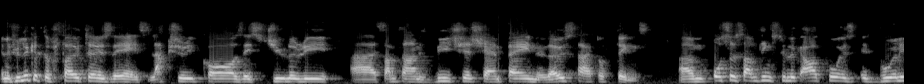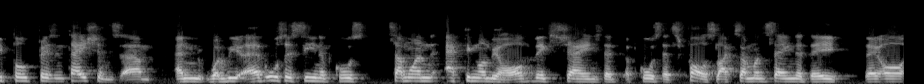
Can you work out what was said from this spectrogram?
And if you look at the photos there, it's luxury cars, there's jewelry, uh, sometimes beaches, champagne, those type of things. Um, also, some things to look out for is, is poorly pulled presentations. Um, and what we have also seen, of course, someone acting on behalf of the exchange that, of course, that's false. Like someone saying that they they are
